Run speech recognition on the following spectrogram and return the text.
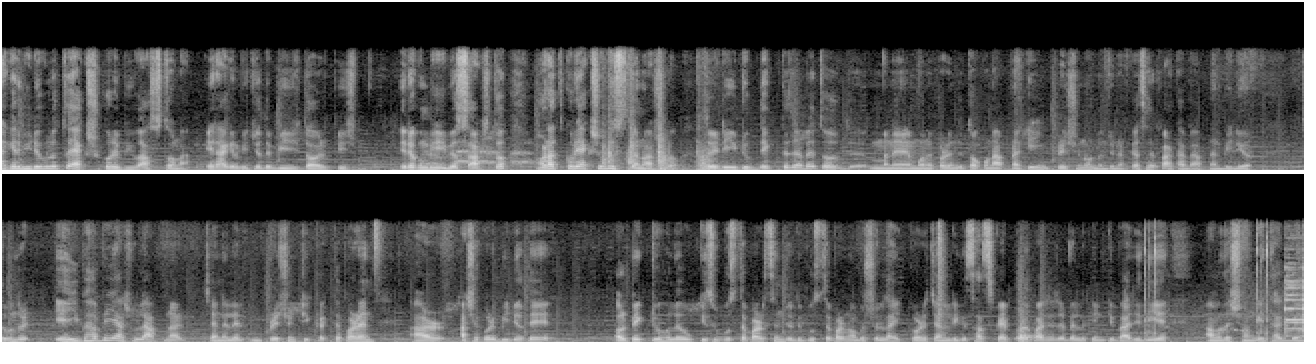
আগের ভিডিওগুলোতে একশো করে ভিউ আসতো না। এর আগের ভিডিওতে বিশ, দশ, বিশ এরকম ভিউস আসতো। হঠাৎ করে একশো ভিউস কেন আসলো? তো এটি ইউটিউব দেখতে যাবে, তো মানে মনে করেন যে তখন আপনাকে ইমপ্রেশন অন্যজনের কাছে পাঠাবে আপনার ভিডিওর তো বন্ধু এইভাবেই আসলে আপনার চ্যানেলের ইমপ্রেশন ঠিক রাখতে পারেন। আর আশা করি ভিডিওতে অল্প একটু হলেও কিছু বুঝতে পারছেন। যদি বুঝতে পারেন, অবশ্যই লাইক করে চ্যানেলটিকে সাবস্ক্রাইব করে পাশে যে বেলকিনটি বাজিয়ে দিয়ে আমাদের সঙ্গেই থাকবেন।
